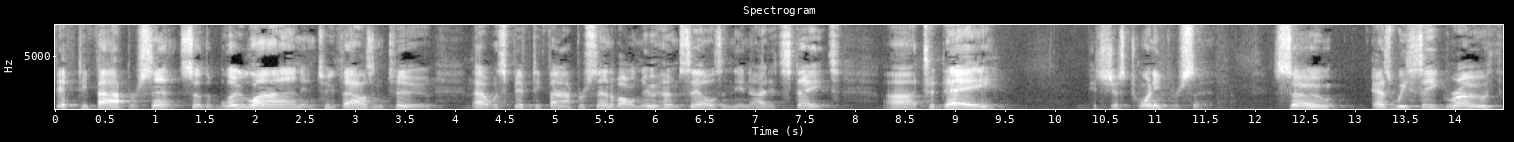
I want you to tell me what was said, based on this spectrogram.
55%. So the blue line in 2002, that was 55% of all new home sales in the United States. Uh, today, it's just 20%. So as we see growth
